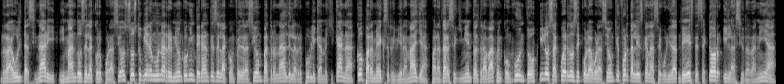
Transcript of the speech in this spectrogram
Raúl Tassinari, y mandos de la corporación sostuvieron una reunión con integrantes de la Confederación Patronal de la República Mexicana, Coparmex Riviera Maya, para dar seguimiento al trabajo en conjunto y los acuerdos de colaboración que fortalezcan la seguridad de este sector y la ciudadanía.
